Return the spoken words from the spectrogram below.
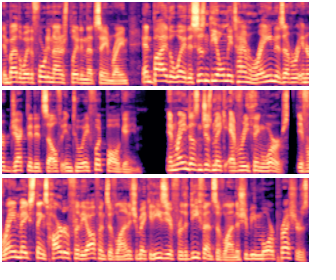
And by the way, the 49ers played in that same rain. And by the way, this isn't the only time rain has ever interjected itself into a football game. And rain doesn't just make everything worse. If rain makes things harder for the offensive line, it should make it easier for the defensive line. There should be more pressures.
